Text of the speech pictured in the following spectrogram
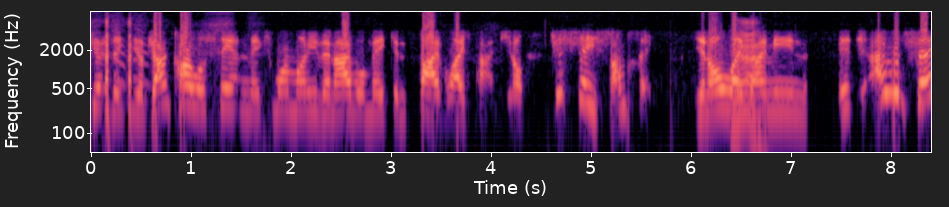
you know, Giancarlo Stanton makes more money than I will make in five lifetimes. You know, just say something. You know, like Yeah. I mean, it. I would say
